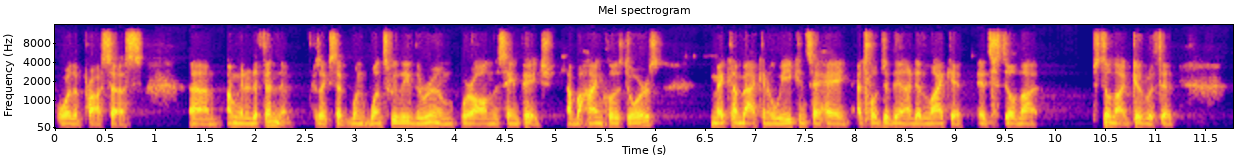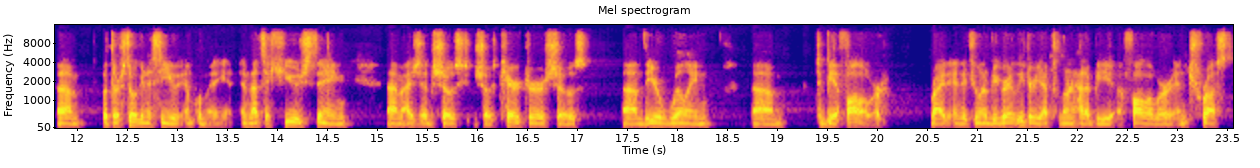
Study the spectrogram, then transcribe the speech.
or the process. Um, I'm going to defend them because, like I said, when once we leave the room, we're all on the same page. Now, behind closed doors, may come back in a week and say, "Hey, I told you then I didn't like it. It's still not, still not good with it." Um, but they're still going to see you implementing it, and that's a huge thing um, as you said, shows shows character, shows um, that you're willing um, to be a follower, right? And if you want to be a great leader, you have to learn how to be a follower and trust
